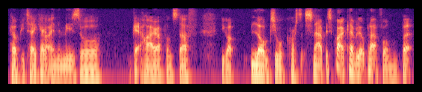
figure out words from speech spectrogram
help you take out enemies or get higher up on stuff. You got logs you walk across that snap. It's quite a clever little platform, but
